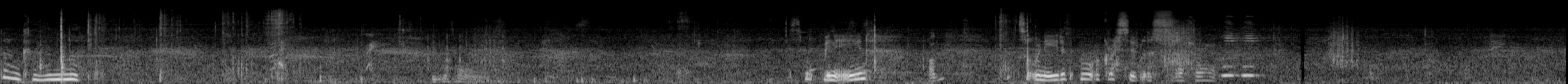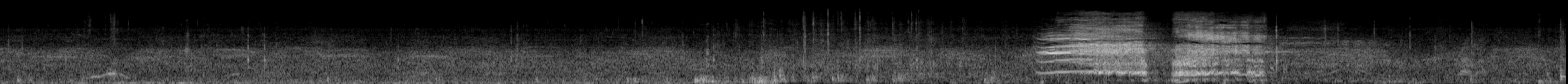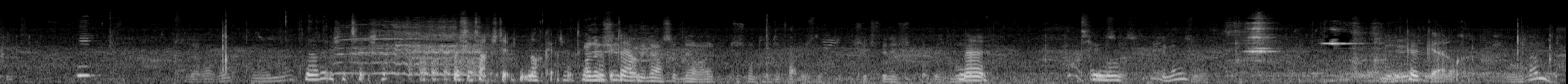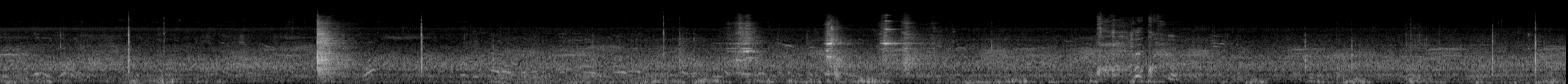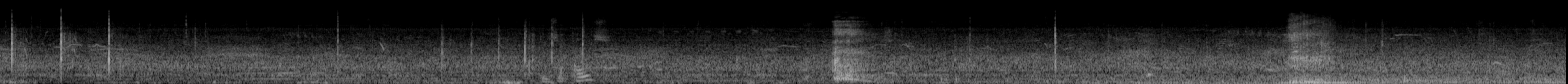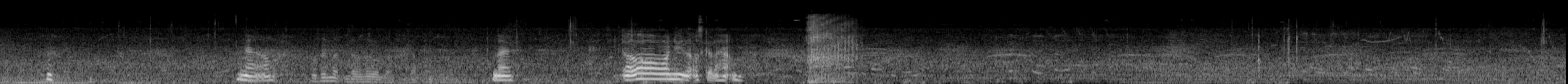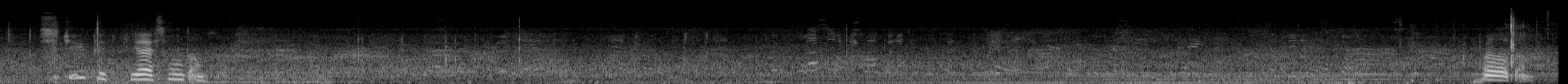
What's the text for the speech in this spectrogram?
Duncan. That's what we need. Pardon? That's what we need, a bit more aggressiveness. That's right. No, I think we should touch it. Well, she touched it, knock it, I don't think. Oh, no, she it down. no, I said no, I just wondered if that was the, she'd finished, but there's more. No. Two more. Yeah, you might as well. Yeah. Good girl. Well done. Decent pace. No. Well, they meant no, they were left. can't No. Oh, I knew that was going to happen. Stupid. Yes, well done. Well done.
